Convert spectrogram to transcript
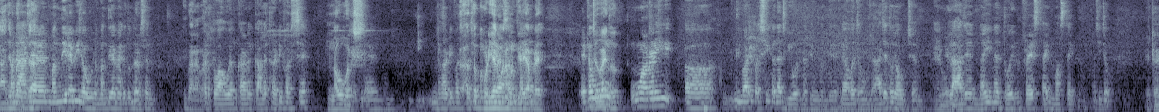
આજે આજે મંદિરે બી જવું છે. મંદિરે મેં કીધું દર્શન બરાબર. કરતો આવું એમ. કારણ કે કાલે થર્ટી ફર્સ્ટ છે. નવ વર્ષ. થર્ટી ફર્સ્ટ પછી તો મંદિરે આપણે એટલે હું. હું ઓલરેડી દિવાળી પછી કદાચ ગયો જ નથી હું મંદિરે. એટલે હવે જવું છે. આજે તો જવું જ છે એટલે આજે નહીં ને ધોઈને ફ્રેશ થઈને મસ્ત પછી જવું. એટલે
